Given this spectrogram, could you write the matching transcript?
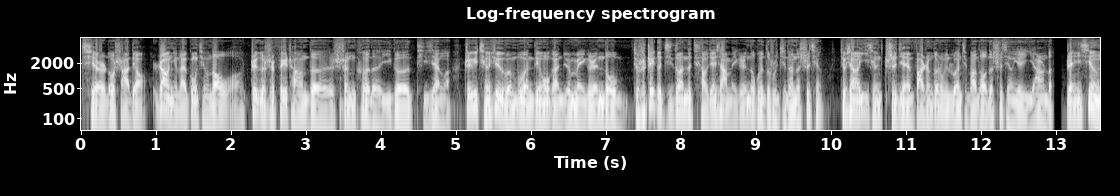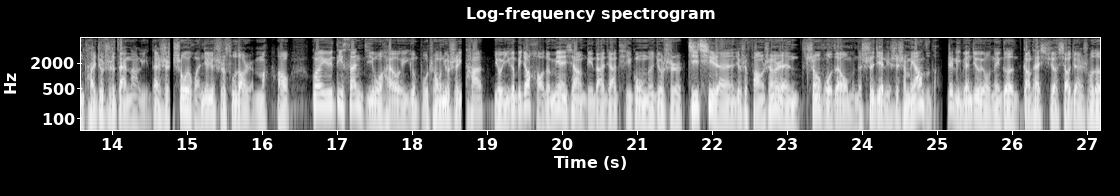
妻儿都杀掉，让你来共情到我，这个是非常的深刻的一个体现了。至于情绪稳不稳定，我感觉每个人都就是这个极端的条件下，每个人都会做出极端的事情，就像疫情期间发生各种乱七八糟的事情也一样的。人性它就是在那里，但是社会环境就是塑造人嘛。哦，关于第三集，我还有一个补充，就是它有一个比较好的面向给大家提供的，就是机器人，就是仿生人生活在我们的世界里是什么样子的。这里边就有那个刚才小小卷说的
